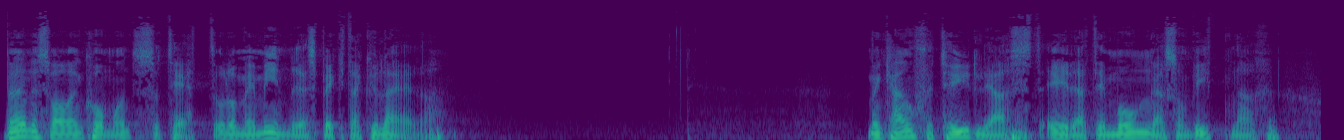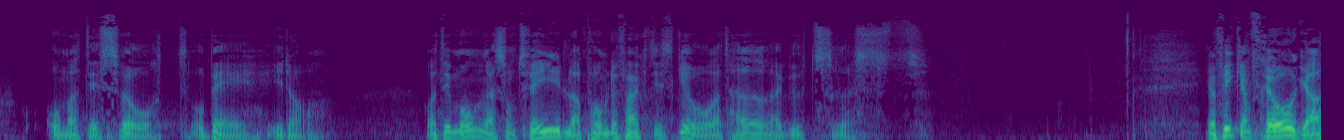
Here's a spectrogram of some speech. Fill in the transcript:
Bönesvaren kommer inte så tätt och de är mindre spektakulära. Men kanske tydligast är det att det är många som vittnar om att det är svårt att be idag. Och att det är många som tvivlar på om det faktiskt går att höra Guds röst. Jag fick en fråga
